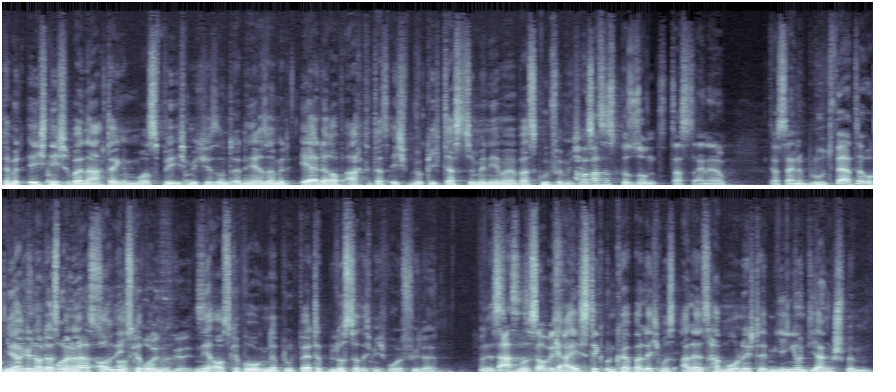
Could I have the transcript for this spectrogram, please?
Damit ich nicht drüber nachdenken muss, wie ich mich gesund ernähre, sondern damit er darauf achtet, dass ich wirklich das zu mir nehme, was gut für mich Aber ist. was ist gesund? Dass deine, dass deine Blutwerte okay Ja, genau, sind dass oder meine dass du dich ausgewogene, wohlfühlst? nee, ausgewogene Blutwerte plus, dass ich mich wohlfühle. Und es das ist, muss glaub ich, geistig und körperlich muss alles harmonisch im Yin und Yang schwimmen.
